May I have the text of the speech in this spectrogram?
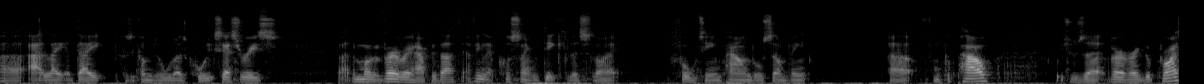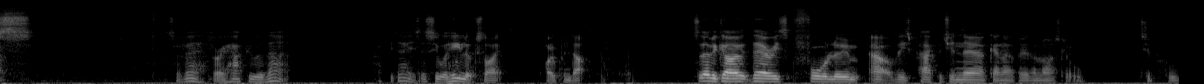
uh, at a later date because it comes with all those cool accessories. But at the moment, very very happy with that. I think that cost something ridiculous, like fourteen pound or something uh, from Kapow which was a very, very good price. So there, very happy with that. Happy days. Let's see what he looks like opened up. So there we go. There is 4-LOM out of his packaging there. Again, I'll do the nice little typical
